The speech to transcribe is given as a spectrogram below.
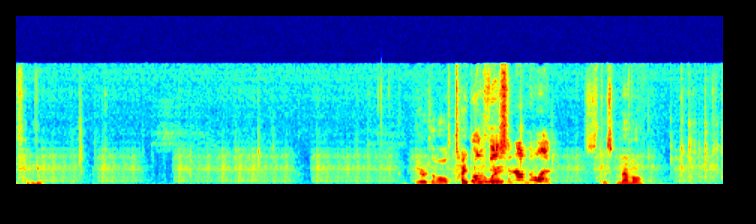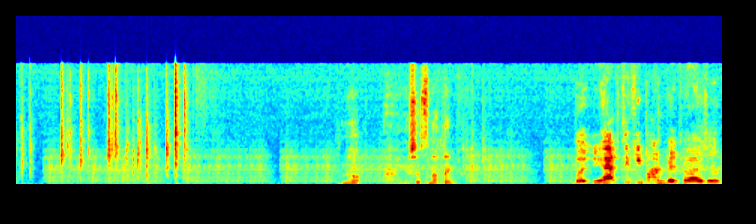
Hear them all typing oh, Look, away. there's another one. It's this memo. No, I guess that's nothing. But you have to keep on vaporizing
